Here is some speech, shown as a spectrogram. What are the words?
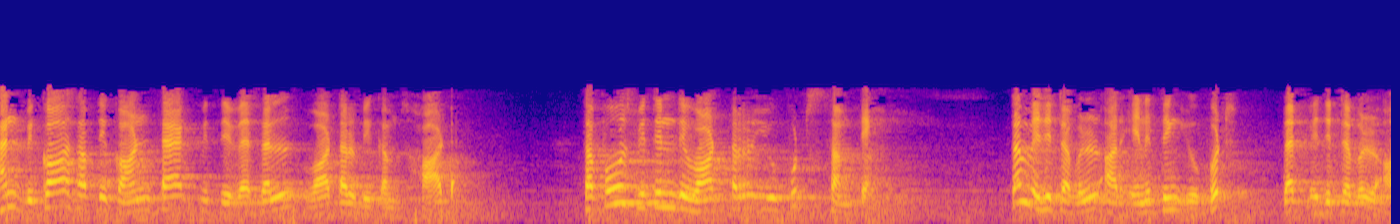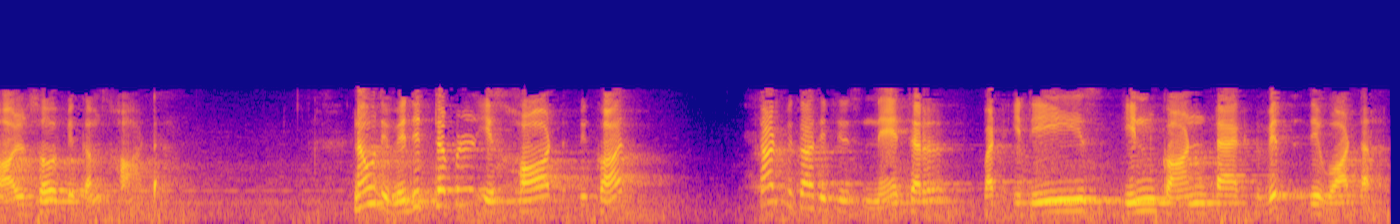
And because of the contact with the vessel, water becomes hot. Suppose within the water you put something, some vegetable or anything you put, that vegetable also becomes hot. Now the vegetable is hot because, not because it is nature, but it is in contact with the water.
